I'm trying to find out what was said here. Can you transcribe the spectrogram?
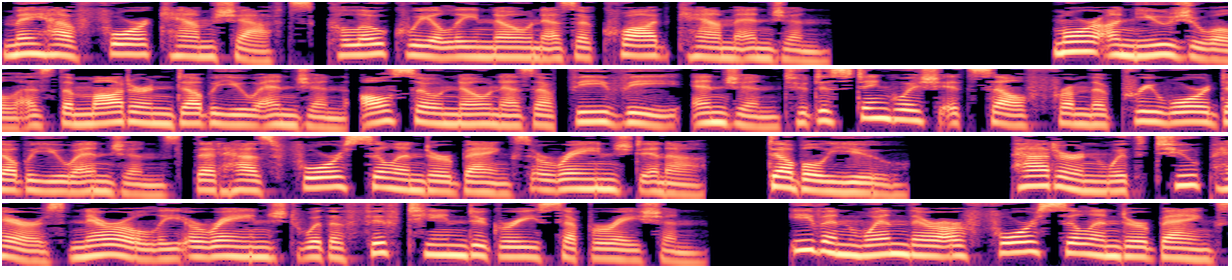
may have four camshafts colloquially known as a quad-cam engine. More unusual is the modern W engine also known as a VV engine to distinguish itself from the pre-war W engines that has four cylinder banks arranged in a W pattern with two pairs narrowly arranged with a 15-degree separation. Even when there are four cylinder banks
